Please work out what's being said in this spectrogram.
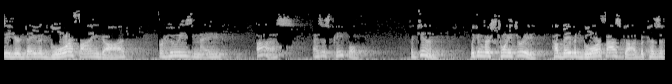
see here David glorifying God for who he's made us as his people. Again, look in verse 23 how David glorifies God because of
